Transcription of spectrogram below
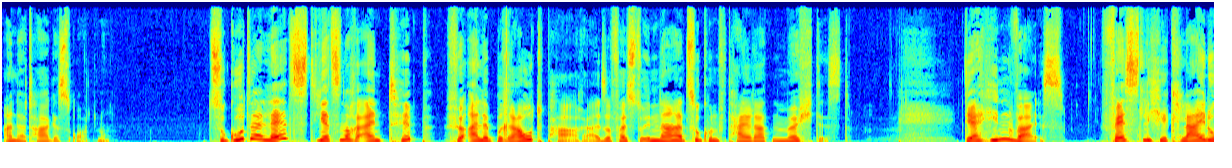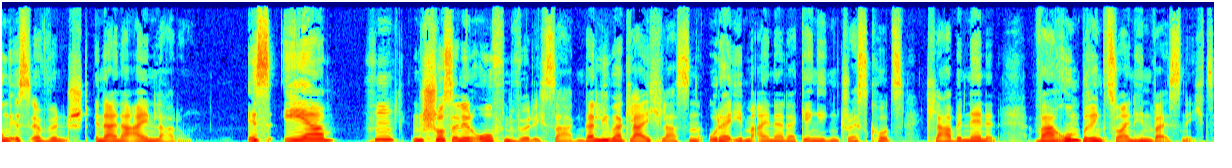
an der Tagesordnung. Zu guter Letzt jetzt noch ein Tipp für alle Brautpaare, also falls du in naher Zukunft heiraten möchtest. Der Hinweis, festliche Kleidung ist erwünscht in einer Einladung, ist eher hm, ein Schuss in den Ofen, würde ich sagen. Dann lieber gleich lassen oder eben einer der gängigen Dresscodes klar benennen. Warum bringt so ein Hinweis nichts?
